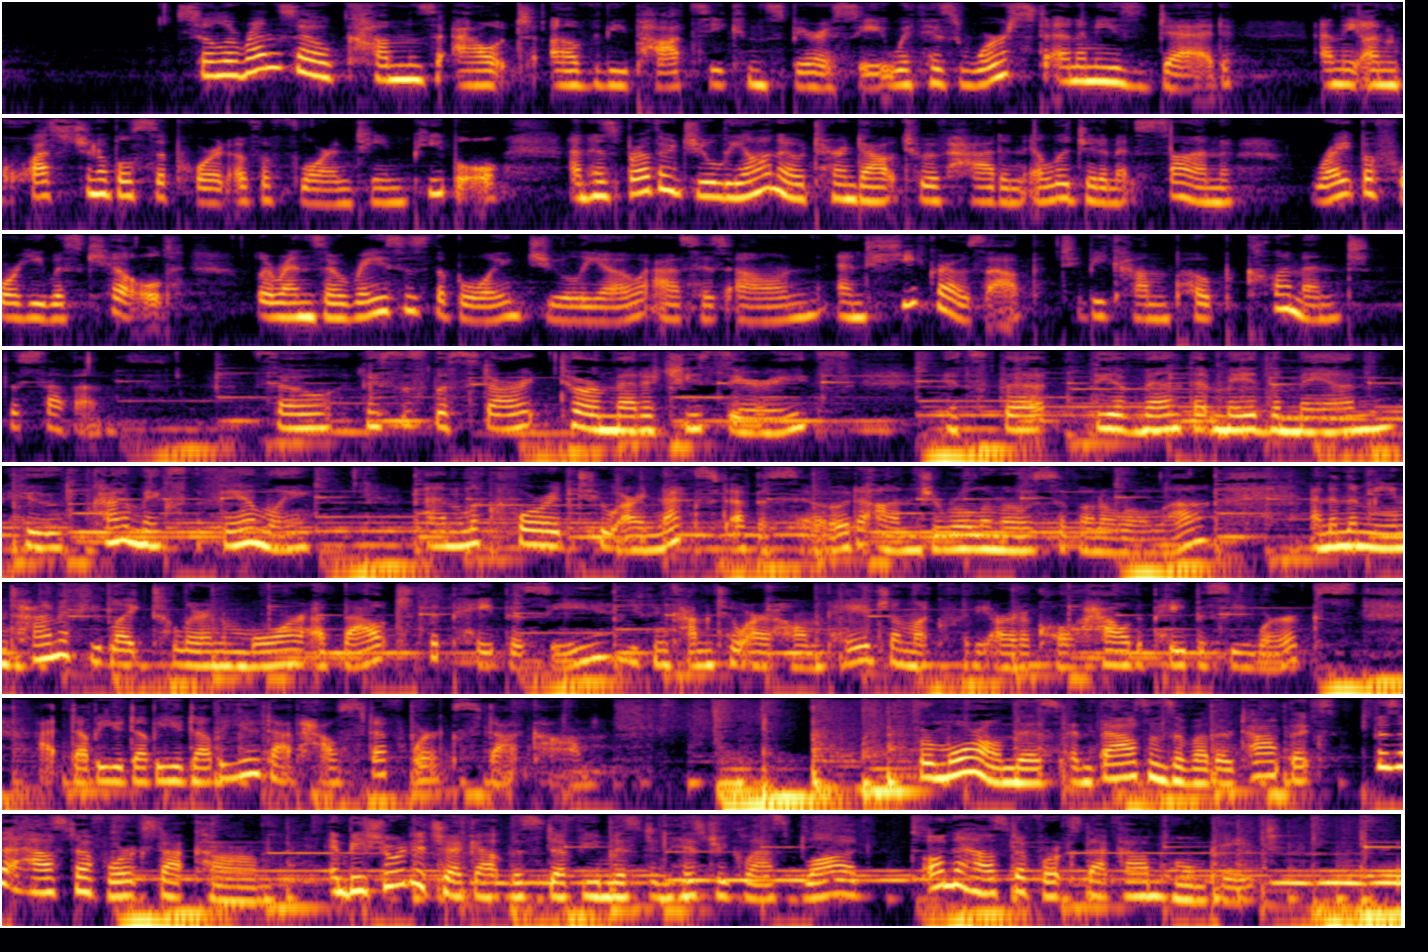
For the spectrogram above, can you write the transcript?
So Lorenzo comes out of the Pazzi conspiracy with his worst enemies dead and the unquestionable support of the Florentine people, and his brother Giuliano turned out to have had an illegitimate son right before he was killed. Lorenzo raises the boy, Giulio, as his own, and he grows up to become Pope Clement VII. So this is the start to our Medici series. It's the, the event that made the man who kind of makes the family. And look forward to our next episode on Girolamo Savonarola and in the meantime, if you'd like to learn more about the papacy, you can come to our homepage and look for the article How the Papacy Works at www.howstuffworks.com. For more on this and thousands of other topics, visit howstuffworks.com. And be sure to check out the Stuff You Missed in History Class blog on the howstuffworks.com homepage.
